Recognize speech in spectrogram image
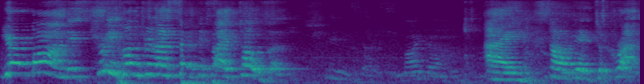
your bond is 375,000. Jesus. My God. I started to cry.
